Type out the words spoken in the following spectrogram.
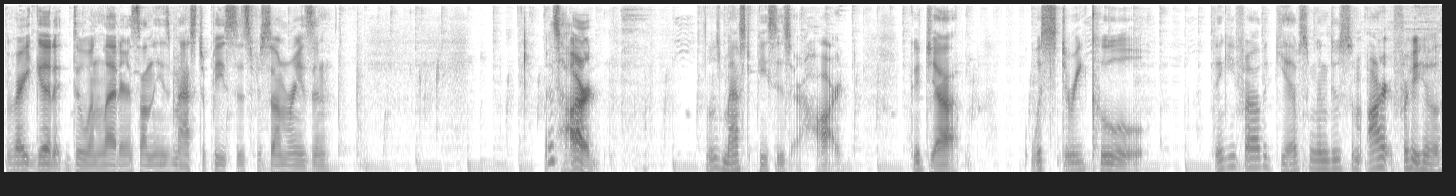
very good at doing letters on these masterpieces for some reason. It's hard. Those masterpieces are hard. Good job. Wistery cool. Thank you for all the gifts. I'm gonna do some art for you.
